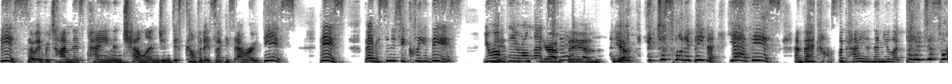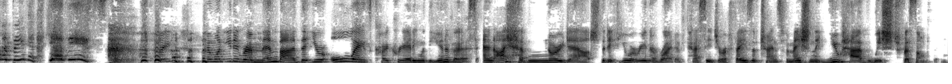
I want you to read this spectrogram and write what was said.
this. So every time there's pain and challenge and discomfort, it's like this arrow, this, this, babe. As soon as you clear this, you're yeah, up there on that you're step. up there. yeah. Like, I just want to be there. Yeah, this. And back comes the pain. And then you're like, but I just want to be there. Yeah, this. so I want you to remember that you're always co-creating with the universe. And I have no doubt that if you are in a rite of passage or a phase of transformation, that you have wished for something.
